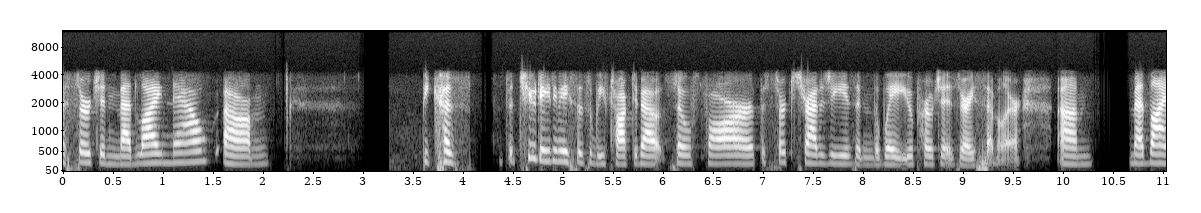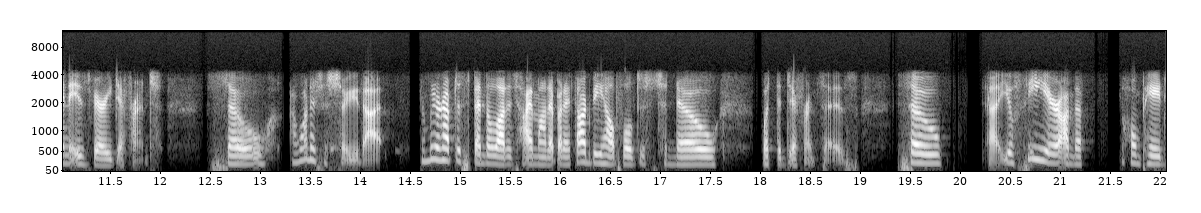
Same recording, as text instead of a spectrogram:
a search in Medline now um, because the two databases that we've talked about so far, the search strategies and the way you approach it is very similar. Um, Medline is very different. So I wanted to show you that. And we don't have to spend a lot of time on it, but I thought it'd be helpful just to know what the difference is. So uh, you'll see here on the homepage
